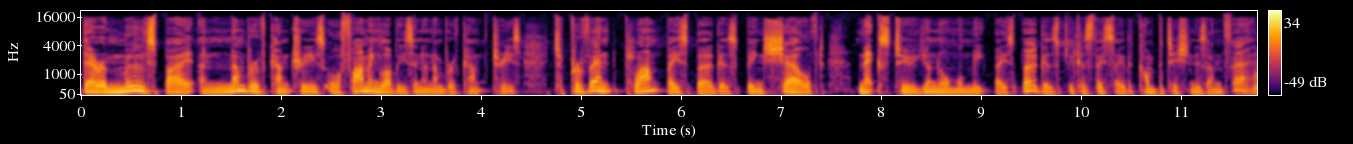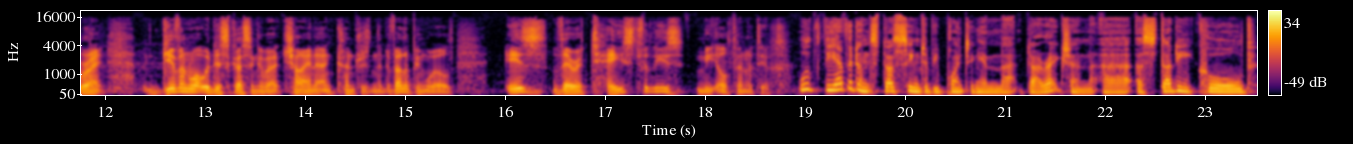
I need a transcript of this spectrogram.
There are moves by a number of countries or farming lobbies in a number of countries to prevent plant based burgers being shelved next to your normal meat based burgers because they say the competition is unfair. Right. Given what we're discussing about China and countries in the developing world, is there a taste for these meat alternatives? Well, the evidence does seem to be pointing in that direction. Uh, a study called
